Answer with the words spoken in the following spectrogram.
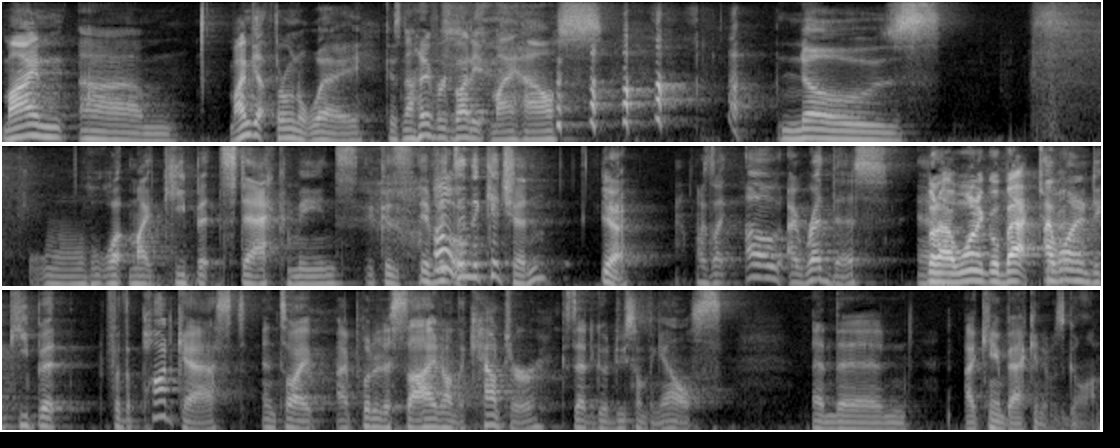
Mine, um, mine got thrown away because not everybody at my house knows what my keep it stack means. Because if it's Oh. in the kitchen, Yeah. I was like, oh, I read this, and But I want to go back to I it. wanted to keep it for the podcast, and so I, I put it aside on the counter because I had to go do something else, and then I came back and it was gone.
